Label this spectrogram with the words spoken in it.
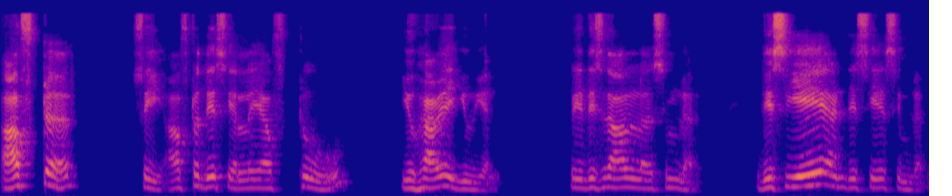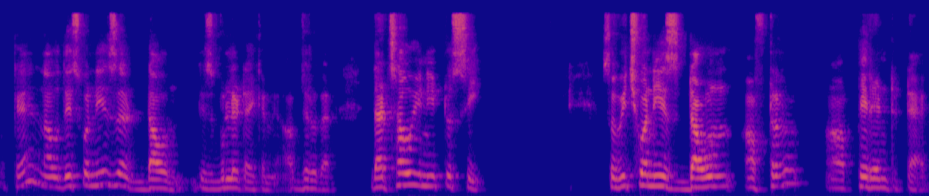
After, see, after this LI of 2, you have a UL. See, this is all uh, similar. This A and this A similar. Okay, now this one is uh, down, this bullet icon, observe that. That's how you need to see. So which one is down after uh, parent tag?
